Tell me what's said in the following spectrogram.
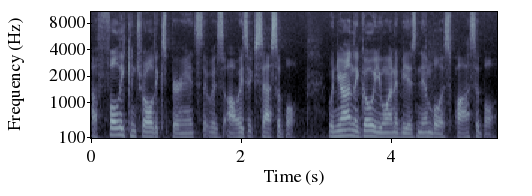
a fully controlled experience that was always accessible. When you're on the go, you want to be as nimble as possible.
